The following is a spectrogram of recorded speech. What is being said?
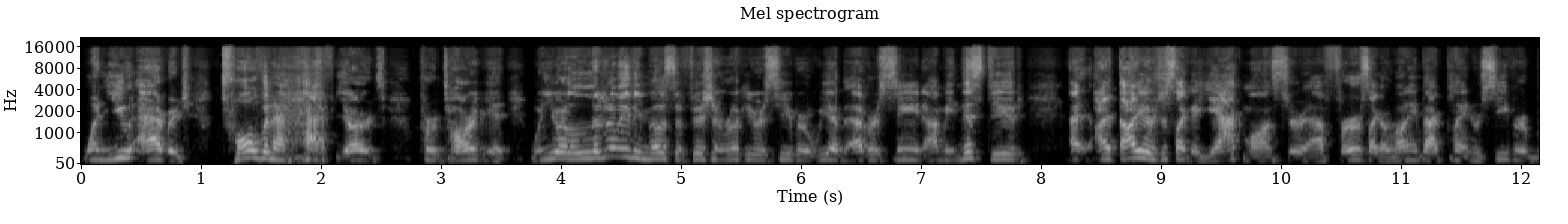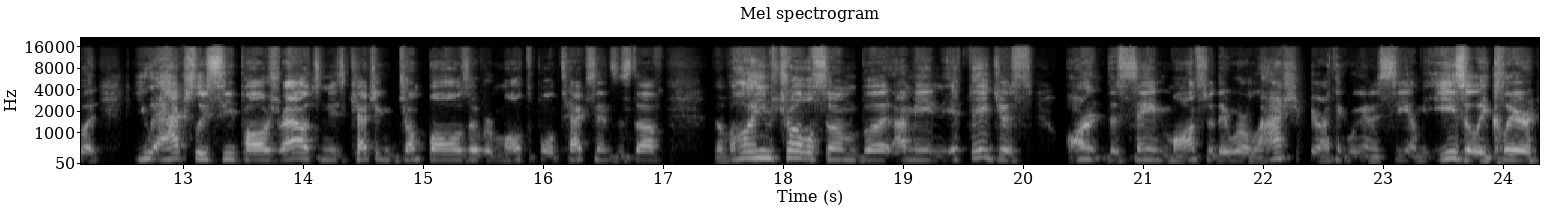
When you average 12 and a half yards per target, when you are literally the most efficient rookie receiver we have ever seen. I mean, this dude, I, I thought he was just like a YAC monster at first, like a running back playing receiver, but you actually see polished routes and he's catching jump balls over multiple Texans and stuff. The volume's troublesome, but I mean, if they just aren't the same monster they were last year, I think we're going to see them easily clear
